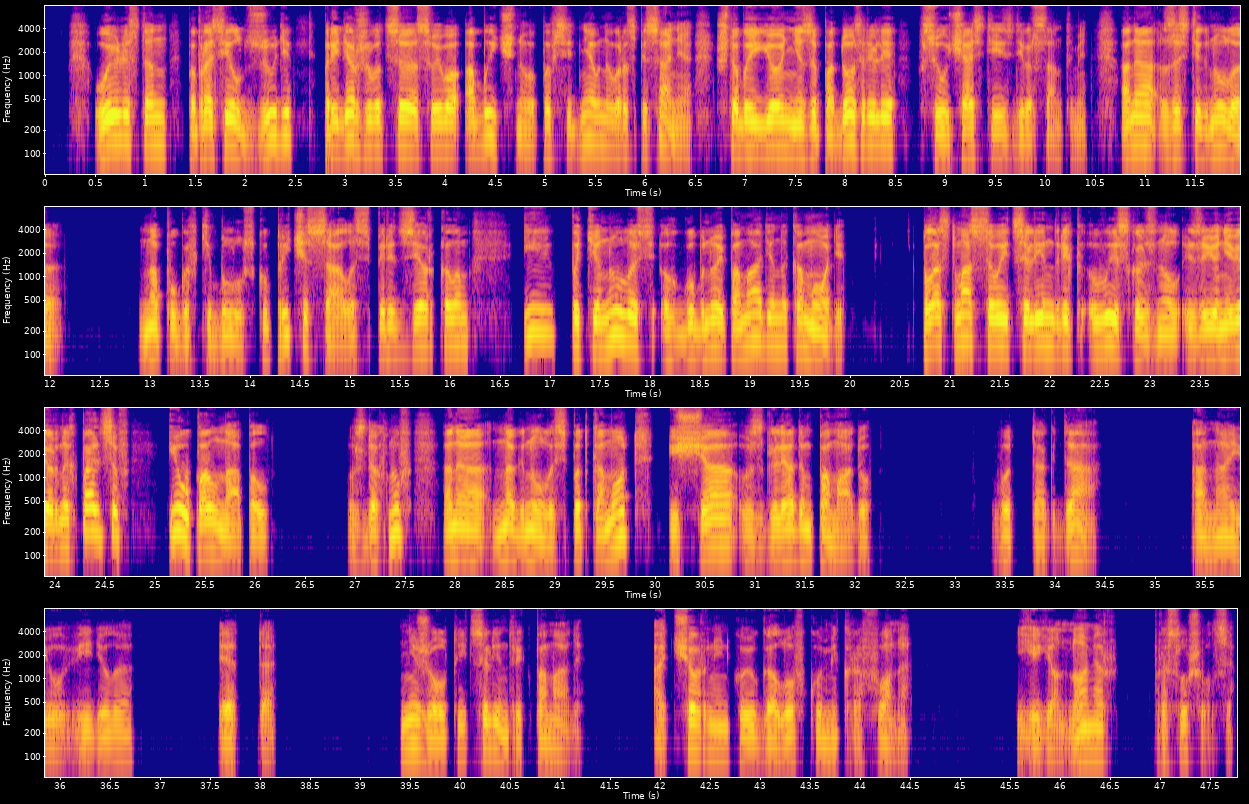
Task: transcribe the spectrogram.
Уиллистон попросил Джуди придерживаться своего обычного повседневного расписания, чтобы ее не заподозрили в соучастии с диверсантами. Она застегнула на пуговке блузку, причесалась перед зеркалом и потянулась к губной помаде на комоде. Пластмассовый цилиндрик выскользнул из ее неверных пальцев и упал на пол. Вздохнув, она нагнулась под комод, ища взглядом помаду. Вот тогда она и увидела это. Не желтый цилиндрик помады, а черненькую головку микрофона. Ее номер прослушивался.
